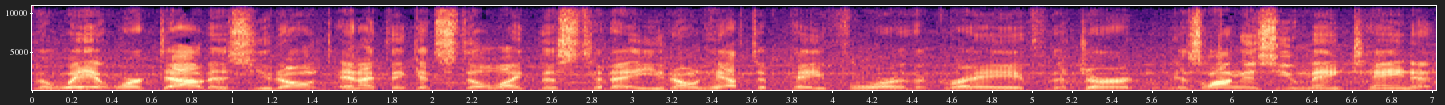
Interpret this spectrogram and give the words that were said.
the way it worked out is you don't, and I think it's still like this today, you don't have to pay for the grave, the dirt, as long as you maintain it.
